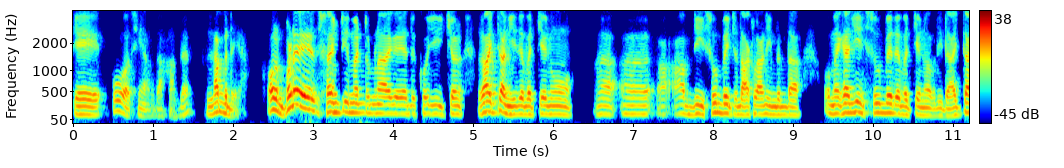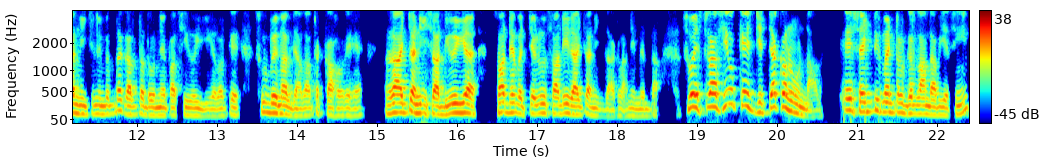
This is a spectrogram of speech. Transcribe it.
ਤੇ ਉਹ ਅਸੀਂ ਆਪਦਾ ਹੱਲ ਲੱਭ ਲਿਆ ਔਰ ਬੜੇ ਸੈਂਟੀਮੈਂਟ ਬਣਾਏ ਗਏ। ਦੇਖੋ ਜੀ ਰਾਜਧਾਨੀ ਦੇ ਬੱਚੇ ਨੂੰ ਅ, ਆਪਦੀ ਸੂਬੇ ਚ ਦਾਖਲਾ ਨਹੀਂ ਮਿਲਦਾ। ਉਹ ਮੈਂ ਕਿਹਾ ਜੀ ਸੂਬੇ ਦੇ ਬੱਚੇ ਨੂੰ ਆਪਣੀ ਰਾਜਧਾਨੀ ਚ ਨਹੀਂ ਮਿਲਦਾ, ਗੱਲ ਤਾਂ ਦੋਨੇ ਪਾਸੇ ਹੋਈ ਹੈ ਬਲਕਿ ਸੂਬੇ ਨਾਲ ਜ਼ਿਆਦਾ ਧੱਕਾ ਹੋ ਰਿਹਾ ਹੈ। ਰਾਜਧਾਨੀ ਸਾਡੀ ਹੋਈ ਹੈ, ਸਾਡੇ ਬੱਚੇ ਨੂੰ ਸਾਡੀ ਰਾਜਧਾਨੀ 'ਚ ਦਾਖਲਾ ਨਹੀਂ ਮਿਲਦਾ। ਸੋ ਇਸ ਤਰ੍ਹਾਂ ਸੀ ਉਹ ਕੇਸ ਜਿੱਤਿਆ ਕਾਨੂੰਨ ਨਾਲ। ਇਹ ਸੈਂਟੀਮੈਂਟਲ ਗੱਲਾਂ ਦਾ ਵੀ ਅਸੀਂ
